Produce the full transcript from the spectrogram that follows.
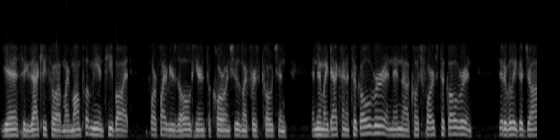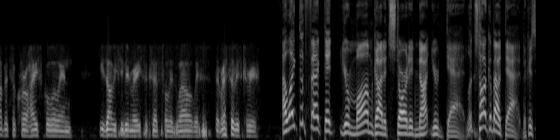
Yes, exactly. So uh, my mom put me in T-ball at four or five years old here in Socorro, and she was my first coach. And and then my dad kind of took over, and then uh, Coach Forbes took over and did a really good job at Socorro High School, and he's obviously been very successful as well with the rest of his career. I like the fact that your mom got it started, not your dad. Let's talk about that because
